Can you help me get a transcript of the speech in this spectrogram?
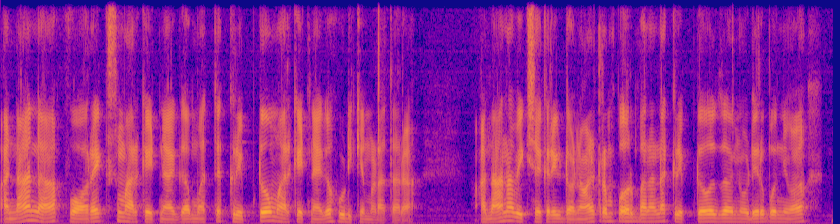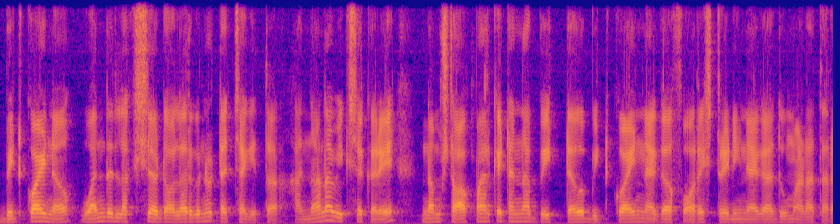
ಅಣ್ಣಾನ ಫಾರೆಕ್ಸ್ ಮಾರ್ಕೆಟ್ನಾಗ ಮತ್ತು ಕ್ರಿಪ್ಟೋ ಮಾರ್ಕೆಟ್ನಾಗ ಹೂಡಿಕೆ ಮಾಡತ್ತಾರ. ಅನಾನ ವೀಕ್ಷಕರಿಗೆ ಡೊನಾಲ್ಡ್ ಟ್ರಂಪ್ ಅವ್ರು ಬರೋಣ ಕ್ರಿಪ್ಟೋದ ನೋಡಿರ್ಬೋದು ನೀವು. ಬಿಟ್ಕಾಯಿನ್ ಒಂದು ಲಕ್ಷ ಡಾಲರ್ಗೂ ಟಚ್ ಆಗಿತ್ತು. ಅನಾನ ವೀಕ್ಷಕರೇ ನಮ್ಮ ಸ್ಟಾಕ್ ಮಾರ್ಕೆಟನ್ನು ಬಿಟ್ಟು ಬಿಟ್ಕಾಯಿನ್ನಾಗ ಫಾರೆಸ್ಟ್ ಟ್ರೇಡಿಂಗ್ನಾಗ ಅದು ಮಾಡತ್ತಾರ.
